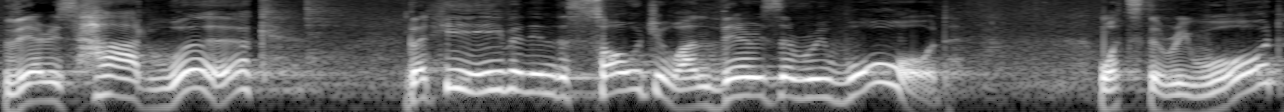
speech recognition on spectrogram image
there is hard work, but here, even in the soldier one, there is a reward. What's the reward?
